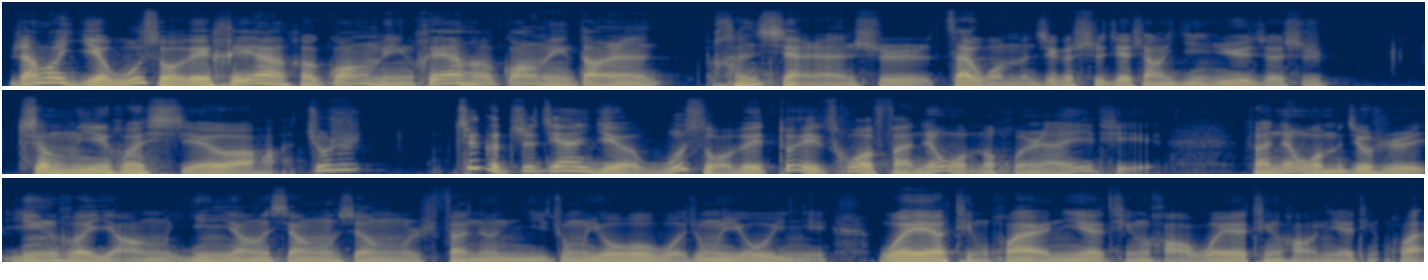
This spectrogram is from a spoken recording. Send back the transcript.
然后也无所谓黑暗和光明，黑暗和光明当然很显然是在我们这个世界上隐喻着是正义和邪恶哈，就是。这个之间也无所谓对错，反正我们浑然一体，反正我们就是阴和阳，阴阳相生，反正你中有我，我中有你，我也挺坏，你也挺好，我也挺好，你也挺坏，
